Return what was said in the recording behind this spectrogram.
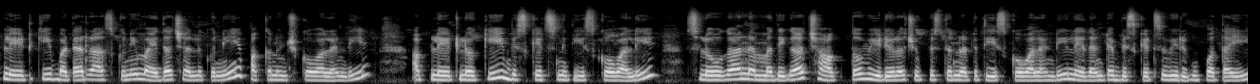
ప్లేట్కి బటర్ రాసుకుని మైదా చల్లుకుని పక్కన ఉంచుకోవాలండి ఆ ప్లేట్లోకి బిస్కెట్స్ని తీసుకోవాలి. స్లోగా నెమ్మదిగా చాక్తో వీడియోలో చూపిస్తున్నట్టు తీసుకోవాలండి. లేదంటే బిస్కెట్స్ విరిగిపోతాయి.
